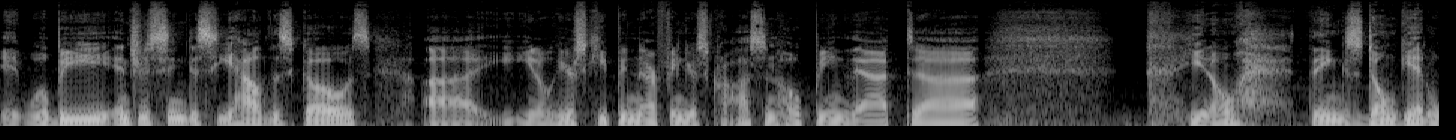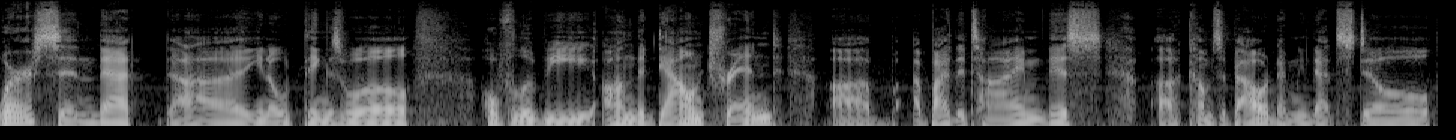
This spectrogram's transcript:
it will be interesting to see how this goes. Uh, you know, here's keeping our fingers crossed and hoping that, uh, you know, things don't get worse and that, uh, you know, things will hopefully be on the downtrend uh, by the time this uh, comes about. I mean, that's still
